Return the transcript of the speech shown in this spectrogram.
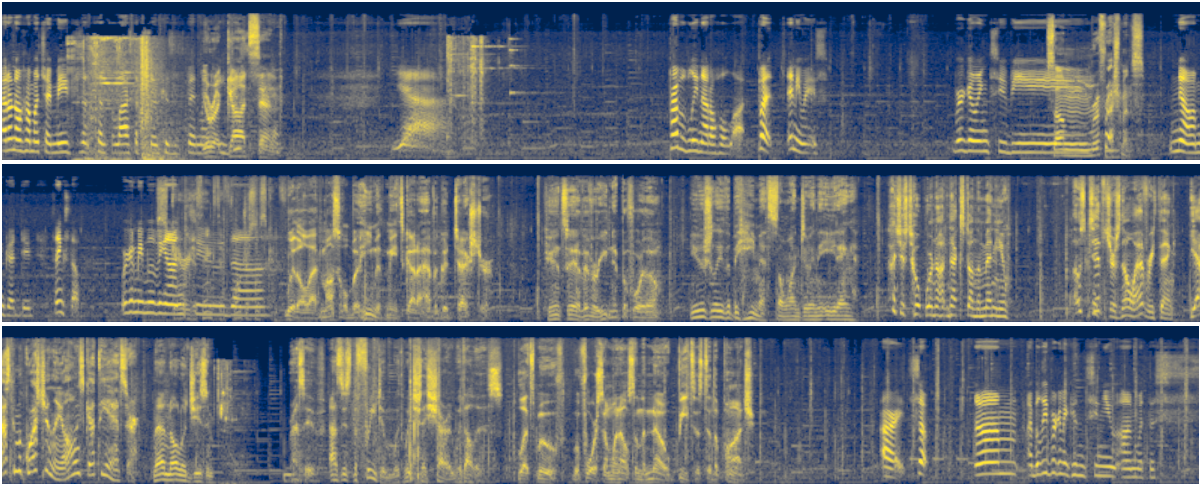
I don't know how much I made since, since the last episode because it's been like You're a ages. godsend. Yeah. yeah. Probably not a whole lot, but anyways, we're going to be Some refreshments. No, I'm good, dude. Thanks though. We're gonna be moving on to to the. With all that muscle, behemoth meat's gotta have a good texture. Can't say I've ever eaten it before, though. Usually the behemoth's the one doing the eating. I just hope we're not next on the menu. Those tipsters know everything. You ask them a question, they always got the answer. Their knowledge is impressive, as is the freedom with which they share it with others. Let's move before someone else in the know beats us to the punch. Alright, so, um, I believe we're gonna continue on with the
